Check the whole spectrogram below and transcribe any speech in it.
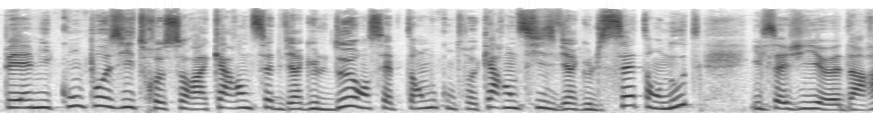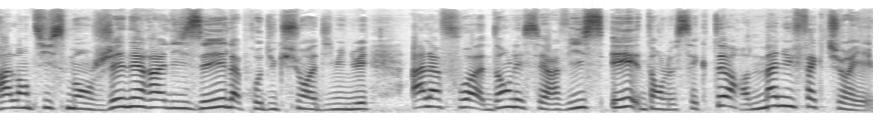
PMI composite ressort à 47,2 en septembre contre 46,7 en août. Il s'agit euh, d'un ralentissement généralisé. La production a diminué à la fois dans les services et dans le secteur manufacturier.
